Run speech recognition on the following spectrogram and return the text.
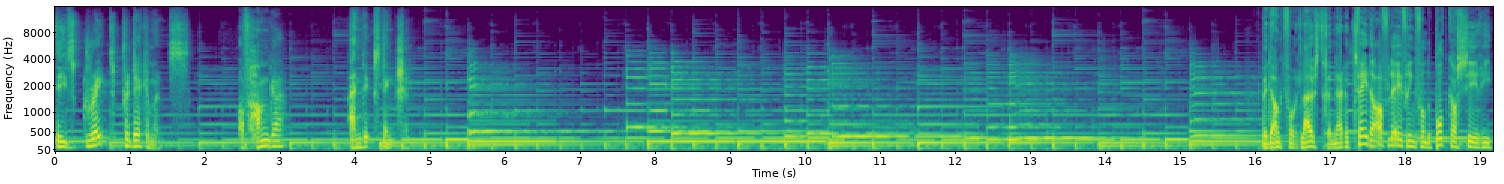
these great predicaments of hunger and extinction. Bedankt voor het luisteren naar de tweede aflevering van de podcastserie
